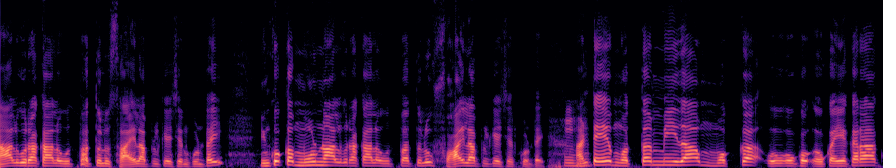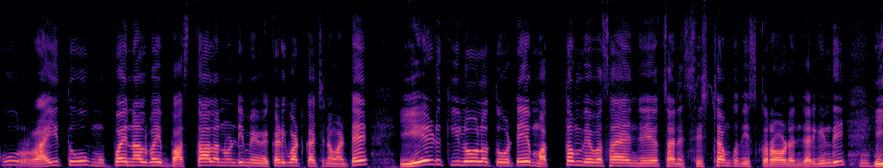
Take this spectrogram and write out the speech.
నాలుగు రకాల ఉత్పత్తులు సాయిల్ అప్లికేషన్కి ఉంటాయి. ఇంకొక మూడు నాలుగు రకాల ఉత్పత్తులు ఫాయిల్ అప్లికేషన్కి ఉంటాయి. అంటే మొత్తం మీద మొక్క ఒక ఎకరాకు రైతు ముప్పై నలభై బస్తాల నుండి మేము ఎక్కడికి పట్టుకొచ్చినామంటే ఏడు కిలోలతోటే మొత్తం వ్యవసాయం చేయొచ్చు అనే సిస్టమ్కు తీసుకురావడం జరిగింది. ఈ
